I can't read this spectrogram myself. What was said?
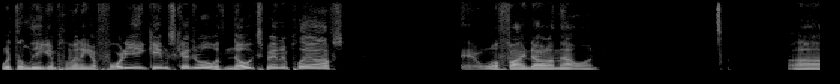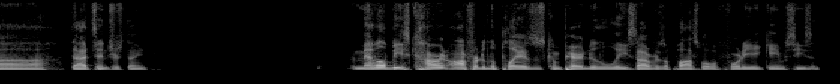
with the league implementing a 48 game schedule with no expanded playoffs? Eh, we'll find out on that one. Uh, that's interesting. MLB's current offer to the players is compared to the least offers a possible 48 game season.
